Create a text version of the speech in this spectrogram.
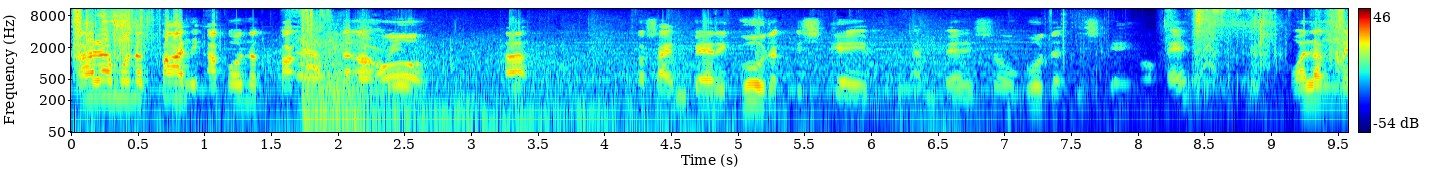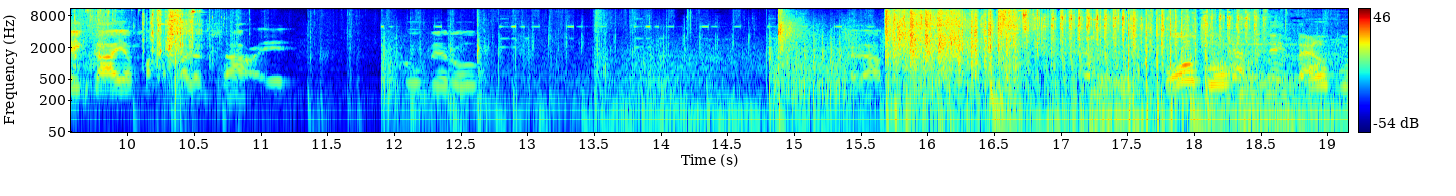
Kala mo nagpanic ako, nagpanic lang ako. Ha? Because I'm very good at this game. I'm very so good at this game, okay? Walang may kayang makapalag sa akin. Numero. Salamat. Bobo. Bobo.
